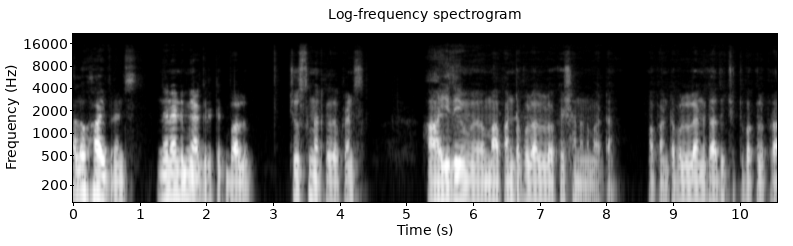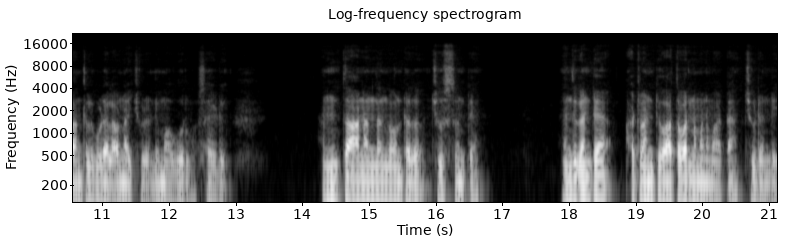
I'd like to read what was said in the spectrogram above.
హలో హాయ్ ఫ్రెండ్స్. నేనండి మీ అగ్రిటెక్ బాలు. చూస్తున్నారు కదా ఫ్రెండ్స్? ఇది మా పంట పొలాల లొకేషన్ అన్నమాట. మా పంట పొలాలని కాదు చుట్టుపక్కల ప్రాంతాలు కూడా ఎలా ఉన్నాయి చూడండి మా ఊరు సైడు. ఎంత ఆనందంగా ఉంటుందో చూస్తుంటే. ఎందుకంటే అటువంటి వాతావరణం అన్నమాట చూడండి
